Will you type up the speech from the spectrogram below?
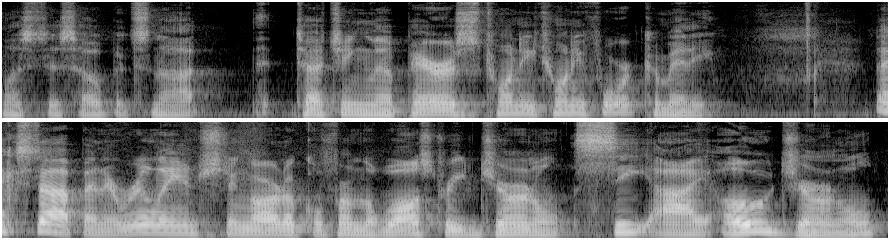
let's just hope it's not touching the Paris 2024 committee. Next up, and a really interesting article from the Wall Street Journal, CIO Journal,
